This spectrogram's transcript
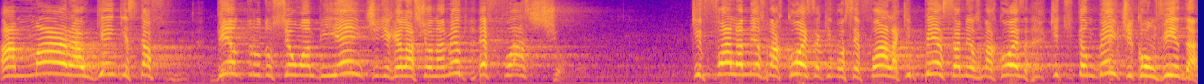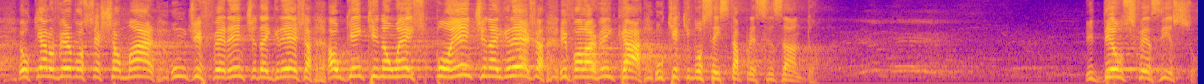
Amar alguém que está dentro do seu ambiente de relacionamento é fácil que fala a mesma coisa que você fala, que pensa a mesma coisa, que te, também te convida. Eu quero ver você chamar um diferente da igreja, alguém que não é expoente na igreja, e falar: vem cá, o que que você está precisando? E Deus fez isso.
